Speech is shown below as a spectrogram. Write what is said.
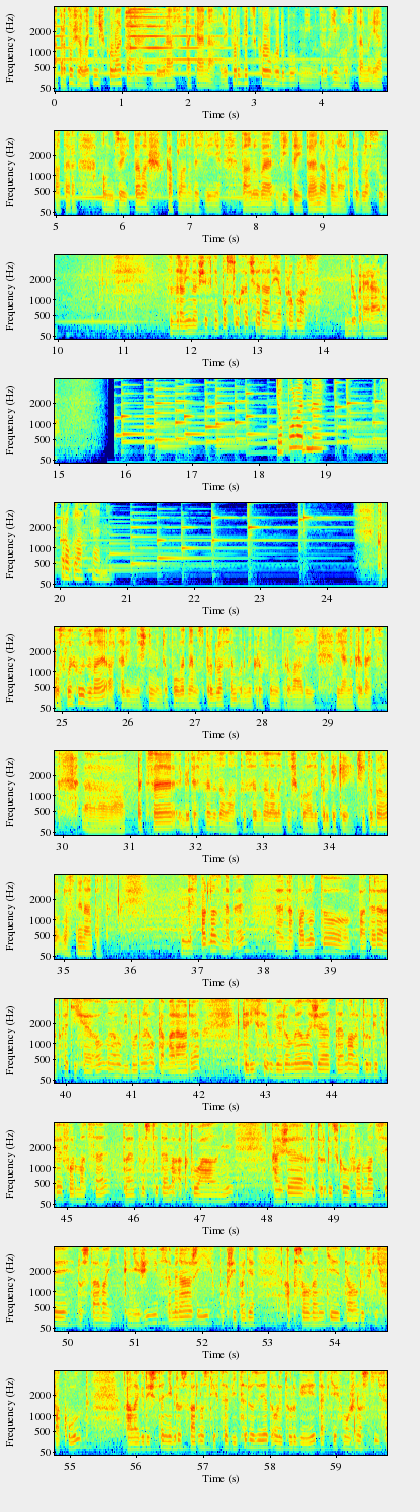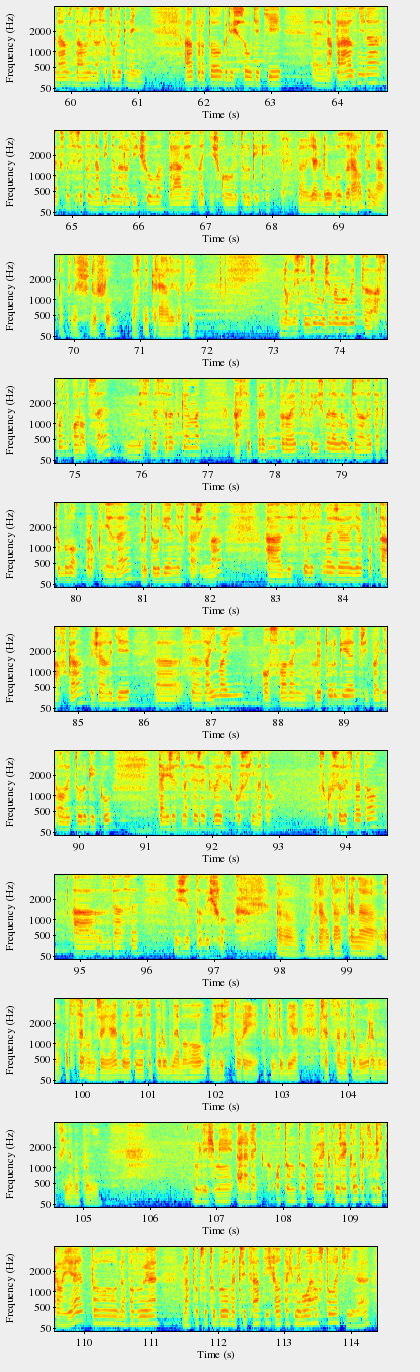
A protože letní škola klade důraz také na liturgickou hudbu, mým druhým hostem je pater Ondřej Talaš, kaplan ve Zlíně. Pánové, vítejte na vlnách proglasu. Zdravíme všechny posluchače Rádia Proglas. Dobré ráno. Dopoledne s proglasem. K poslechu zve a celým dnešním dopolednem s proglasem od mikrofonu provází Jan Krbec. Uh, Petře, kde se vzala, tu se vzala letní škola liturgiky? Čí to byl vlastně nápad? Nespadla z nebe, napadlo to patera Radka Tichého, mého výborného kamaráda, který si uvědomil, že téma liturgické formace, to je prostě téma aktuální a že liturgickou formaci dostávají kněží v seminářích, po případě absolventi teologických fakult, ale když se někdo z farnosti chce více dozvědět o liturgii, tak těch možností se nám zdálo, že zase tolik není. A proto, když jsou děti eh, na prázdninách, tak jsme si řekli, nabídneme rodičům právě letní školu liturgiky. Jak dlouho zrál ten nápad, než došlo vlastně k realizaci? No, myslím, že můžeme mluvit aspoň o roce. My jsme s Radkem asi první projekt, který jsme takhle udělali, tak to bylo pro kněze, liturgie města Říma. A zjistili jsme, že je poptávka, že lidi eh, se zajímají o slavení liturgie, případně o liturgiku, takže jsme si řekli, zkusíme to. Zkusili jsme to a zdá se, že to vyšlo. Uh, možná otázka na uh, otce Ondřeje. Bylo to něco podobného v historii, ať už v době před sametovou revolucí nebo po ní? Když mi Radek o tomto projektu řekl, tak jsem říkal, je, to navazuje na to, co tu bylo ve 30. letech minulého století, ne?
